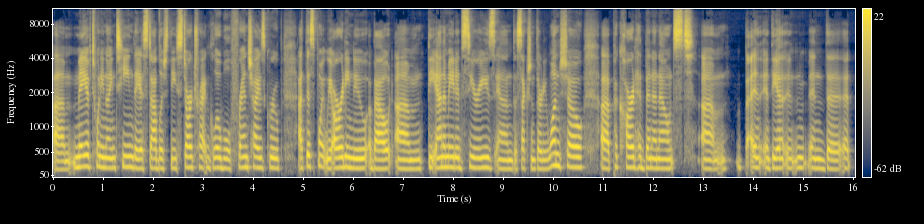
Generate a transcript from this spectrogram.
Um, May of 2019, they established the Star Trek Global Franchise Group. At this point, we already knew about um, the animated series and the Section 31 show. Uh, Picard had been announced. Um, in, the in, in, the at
